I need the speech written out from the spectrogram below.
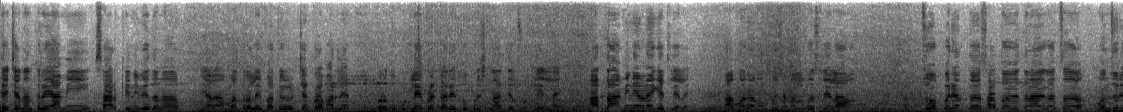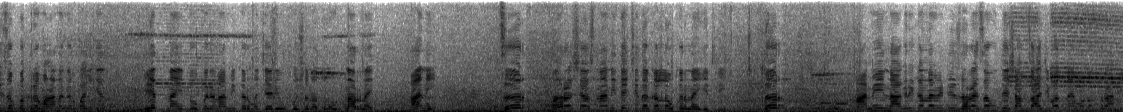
त्याच्यानंतरही आम्ही सारखे निवेदनं या मंत्रालय पातळीवर चक्रा मारल्या. परंतु कुठल्याही प्रकारे तो प्रश्न अद्याप सुटलेला नाही. आता आम्ही निर्णय घेतलेला आहे. आमरण उपोषणाला बसलेला आहोत. जोपर्यंत सातवा वेतन आयोगाचं मंजुरीचं पत्र महानगरपालिकेत येत नाही तोपर्यंत आम्ही कर्मचारी उपोषणातून उठणार नाहीत आणि जर महाराष्ट्र शासनाने त्याची दखल लवकर नाही घेतली तर आम्ही नागरिकांना वेटीस धरायचा उद्देश आमचा अजिबात नाही म्हणून तर आम्ही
